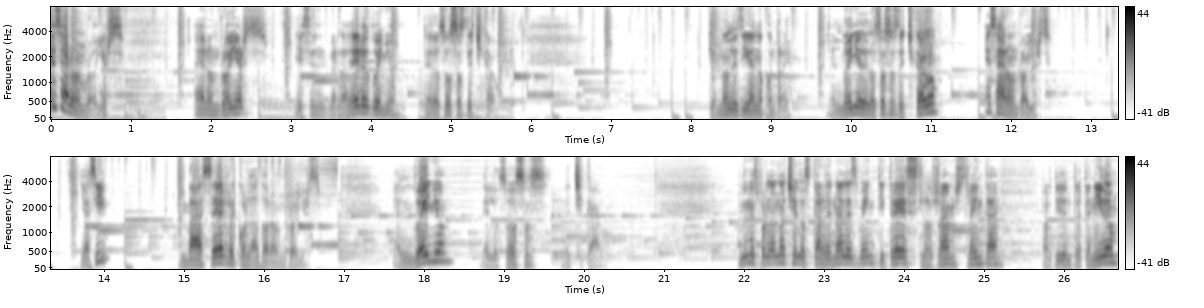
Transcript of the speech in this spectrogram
es Aaron Rodgers. Aaron Rodgers es el verdadero dueño de los Osos de Chicago. Que no les digan lo contrario. El dueño de los Osos de Chicago es Aaron Rodgers. Y así va a ser recordado Aaron Rodgers. El dueño de los Osos de Chicago. Lunes por la noche los Cardenales 23, los Rams 30. Partido entretenido.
